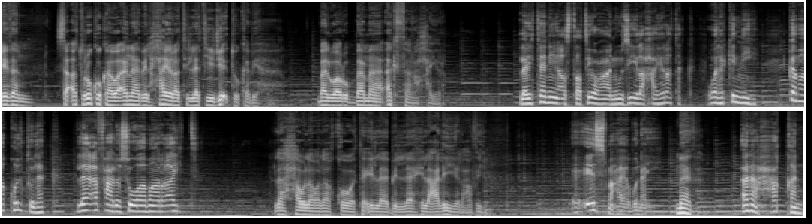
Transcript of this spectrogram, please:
اذا سأتركك وأنا بالحيرة التي جئتك بها بل وربما أكثر حيرة. ليتني أستطيع أن أزيل حيرتك ولكني كما قلت لك لا أفعل سوى ما رأيت. لا حول ولا قوة إلا بالله العلي العظيم. اسمع يا بني. ماذا؟ أنا حقا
